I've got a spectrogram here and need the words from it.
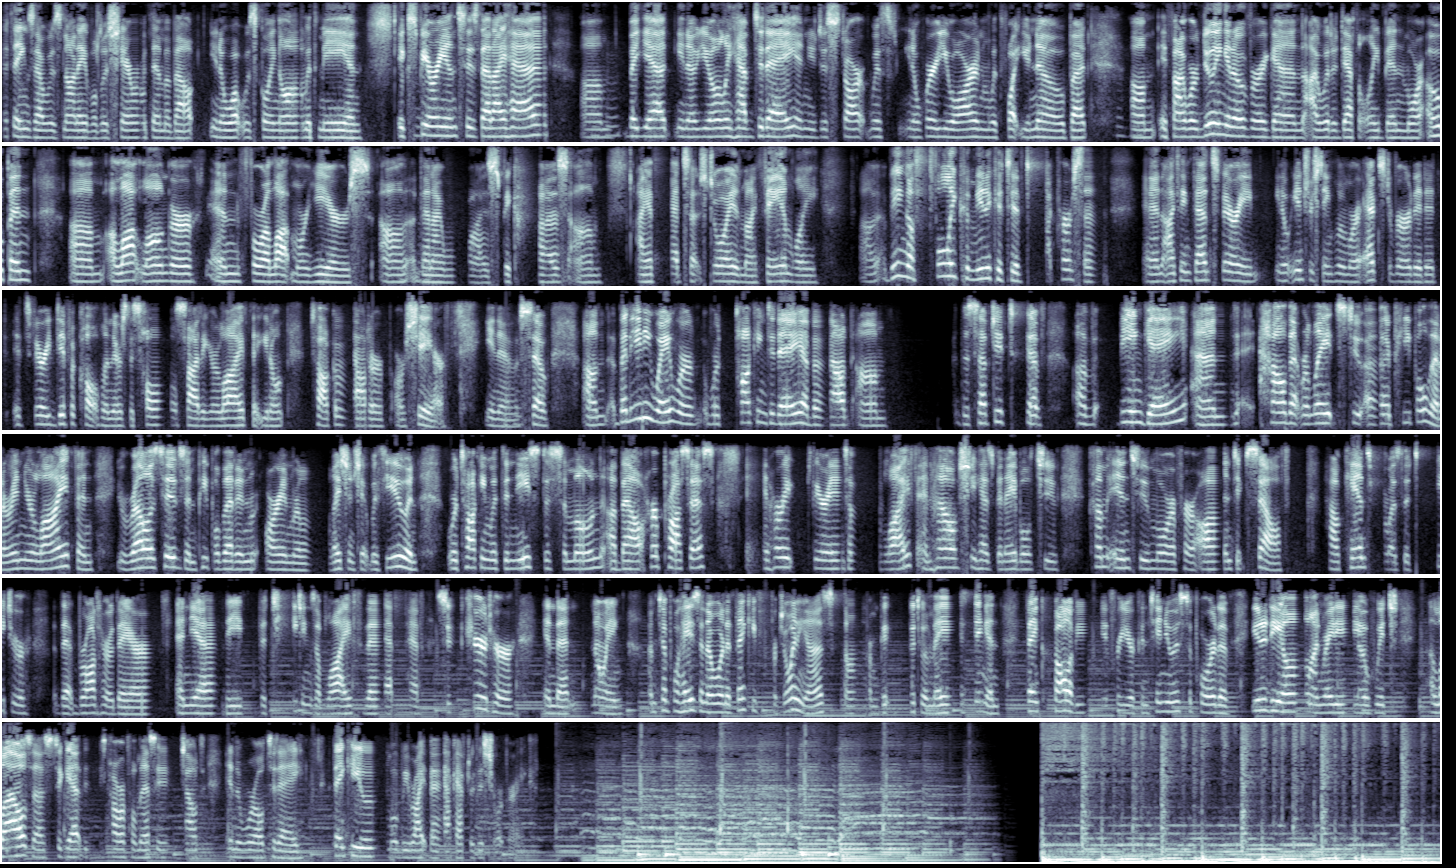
the things I was not able to share with them about, you know, what was going on with me and experiences that I had. Um, mm-hmm. But yet, you know, you only have today, and you just start with, you know, where you are and with what you know. But mm-hmm. um, if I were doing it over again, I would have definitely been more open um, a lot longer and for a lot more years uh, than I was because um, I have had such joy in my family. Uh, being a fully communicative person, and I think that's very you know interesting when we're extroverted. It, it's very difficult when there's this whole side of your life that you don't talk about or, or share. You know, mm-hmm. so um, but anyway, we're we're talking today about um, the subject of of being gay and how that relates to other people that are in your life and your relatives and people that in, are in relationship with you. And we're talking with Denise DeSimone about her process and her experience of life and how she has been able to come into more of her authentic self. How cancer was the teacher that brought her there, and yet the, the teachings of life that have secured her in that knowing. I'm Temple Hayes, and I want to thank you for joining us from Good, Good to Amazing, and thank all of you for your continuous support of Unity Online Radio, which allows us to get this powerful message out in the world today. Thank you. We'll be right back after this short break.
